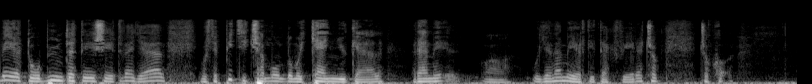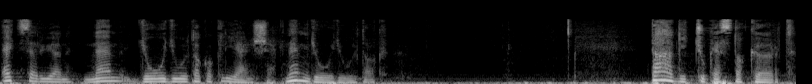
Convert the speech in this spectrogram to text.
méltó büntetését vegye el. Most egy picit sem mondom, hogy kenjük el, remé... ah, ugye nem értitek félre, csak, csak egyszerűen nem gyógyultak a kliensek, nem gyógyultak. Tágítsuk ezt a kört.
